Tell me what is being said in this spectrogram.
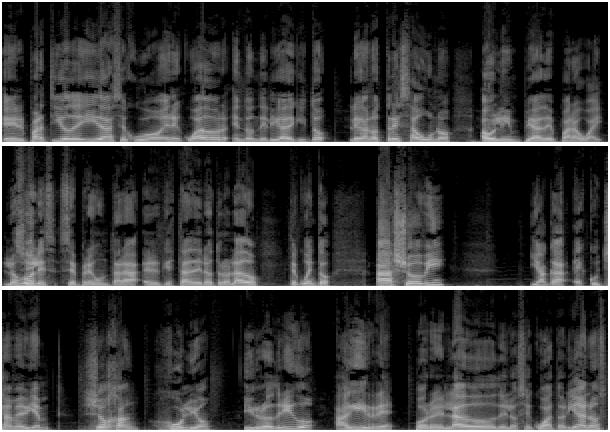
El partido de ida se jugó en Ecuador, en donde Liga de Quito le ganó 3 a 1 a Olimpia de Paraguay. Los Sí. goles, se preguntará el que está del otro lado. Te cuento, a Jovi, y acá escúchame bien, Johan Julio y Rodrigo Aguirre por el lado de los ecuatorianos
